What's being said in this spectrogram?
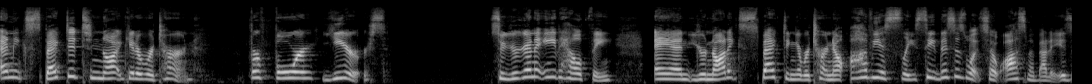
and expected to not get a return for four years? So you're going to eat healthy and you're not expecting a return. Now, obviously, see, this is what's so awesome about it is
